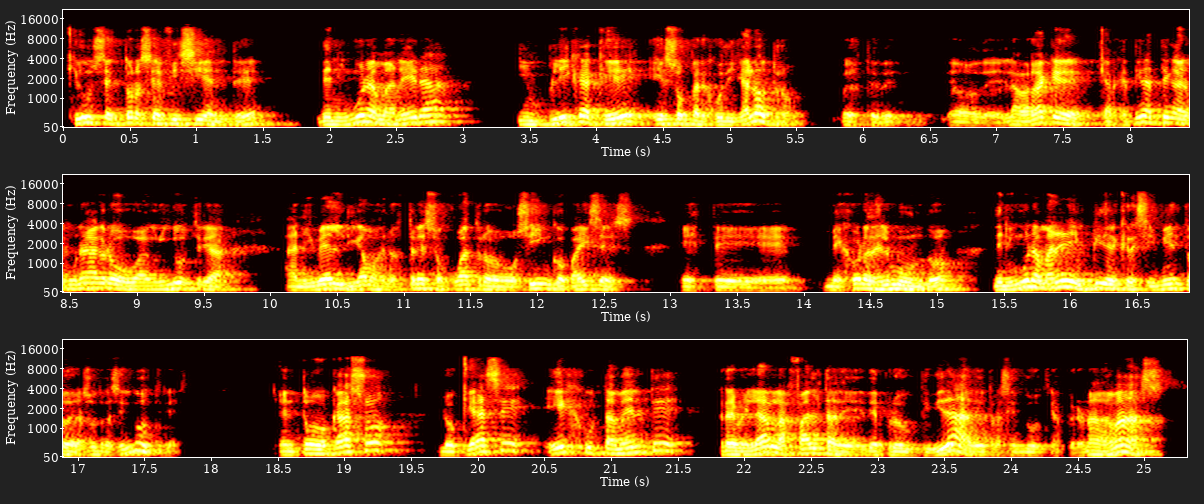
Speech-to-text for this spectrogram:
que un sector sea eficiente de ninguna manera implica que eso perjudica al otro. Este, la verdad que, que, Argentina tenga un agro o agroindustria a nivel, digamos, de los tres o cuatro o cinco países este, mejores del mundo, de ninguna manera impide el crecimiento de las otras industrias. En todo caso, lo que hace es justamente revelar la falta de, productividad de otras industrias, pero nada más.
